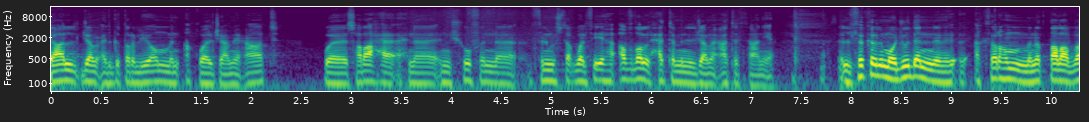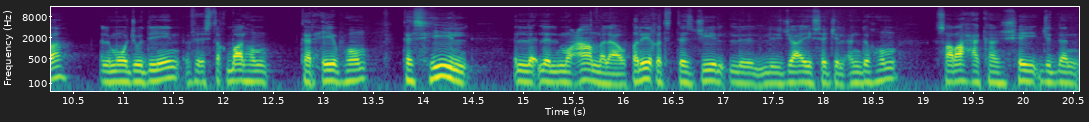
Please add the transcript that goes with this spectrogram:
قال جامعة قطر اليوم من أقوى الجامعات وصراحة إحنا نشوف أن في المستقبل فيها أفضل حتى من الجامعات الثانية. الفكرة الموجودة أن أكثرهم من الطلبة الموجودين في استقبالهم ترحيبهم تسهيل للمعاملة وطريقه التسجيل اللي جاي يسجل عندهم صراحة كان شيء جدا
